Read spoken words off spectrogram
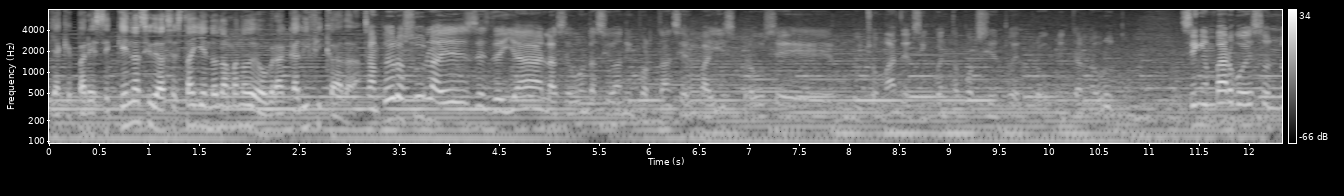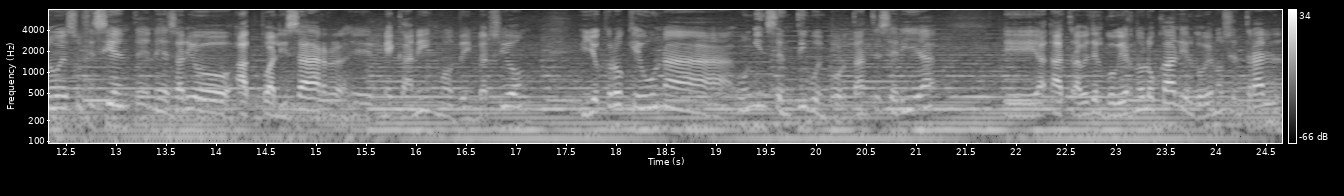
ya que parece que en la ciudad se está yendo la mano de obra calificada. San Pedro Sula es desde ya la segunda ciudad en importancia del país, produce mucho más del 50% del Producto Interno Bruto. Sin embargo, eso no es suficiente, es necesario actualizar eh, mecanismos de inversión y yo creo que un incentivo importante sería eh, a, través del gobierno local y el gobierno central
